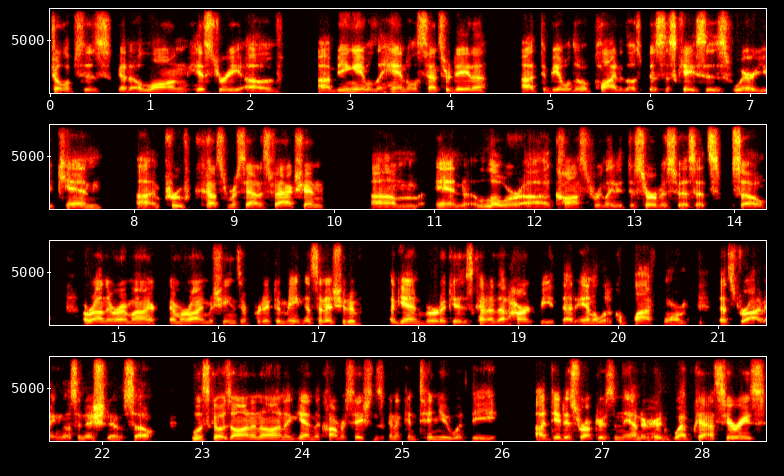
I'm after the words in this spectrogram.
Philips has got a long history of uh, being able to handle sensor data uh, to be able to apply to those business cases where you can improve customer satisfaction um, and lower costs related to service visits. So around their MRI, MRI machines, their predictive maintenance initiative, again, Vertica is kind of that heartbeat, that analytical platform that's driving those initiatives. So list goes on and on. Again, the conversation is going to continue with the uh, data disruptors in the Underhood webcast series.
